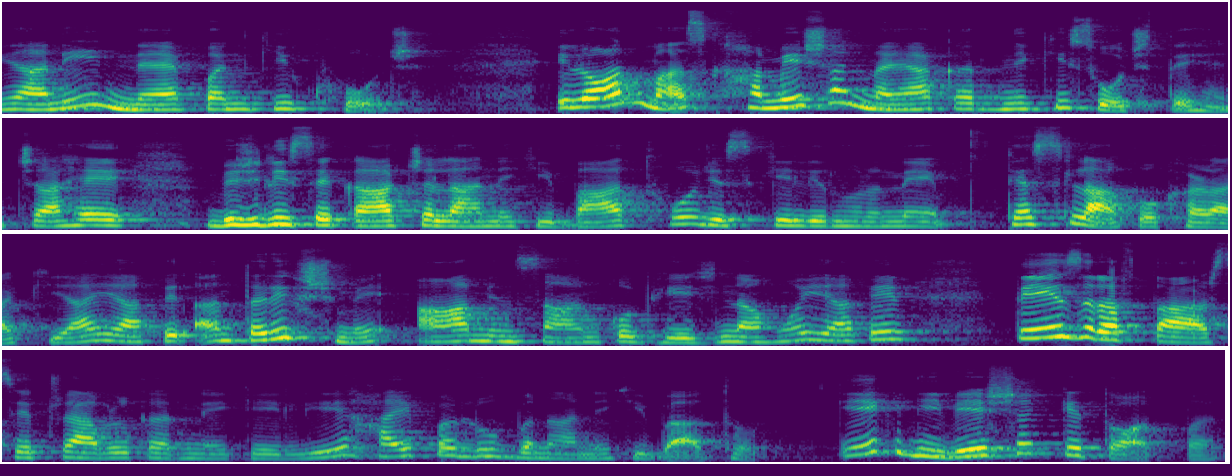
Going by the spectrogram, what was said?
यानी नएपन की खोज। इलॉन मस्क हमेशा नया करने की सोचते हैं। चाहे बिजली से कार चलाने की बात हो, जिसके लिए उन्होंने टेस्ला को खड़ा किया, या फिर अंतरिक्ष में आम इंसान को भेजना हो, या फिर तेज़ रफ्तार से ट्रैवल करने के लिए हाइपर लूप बनाने की बात हो। एक निवेशक के तौर पर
